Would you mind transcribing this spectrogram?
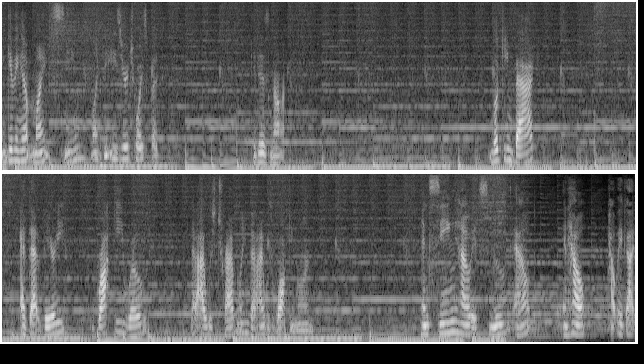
And giving up might seem like the easier choice, but it is not. Looking back at that very rocky road that I was traveling, that I was walking on, and seeing how it smoothed out and how how it got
